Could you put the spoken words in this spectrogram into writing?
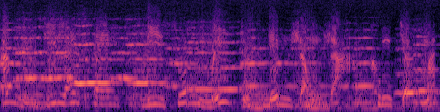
các đồng chí lái xe đi suốt mấy chục đêm ròng rã, không chợp mắt.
